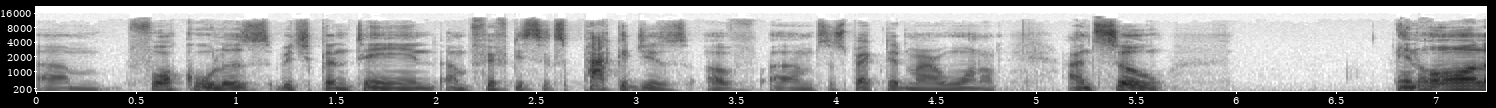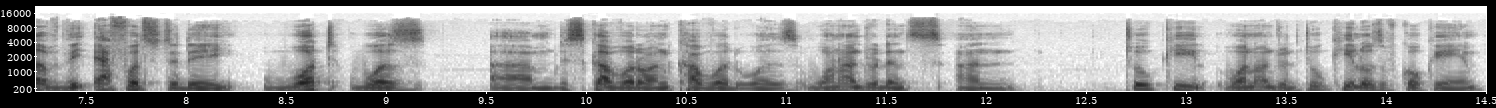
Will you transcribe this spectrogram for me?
um, four coolers which contained um, 56 packages of um, suspected marijuana. And so, in all of the efforts today, what was um, discovered or uncovered was 102, kil- 102 kilos of cocaine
